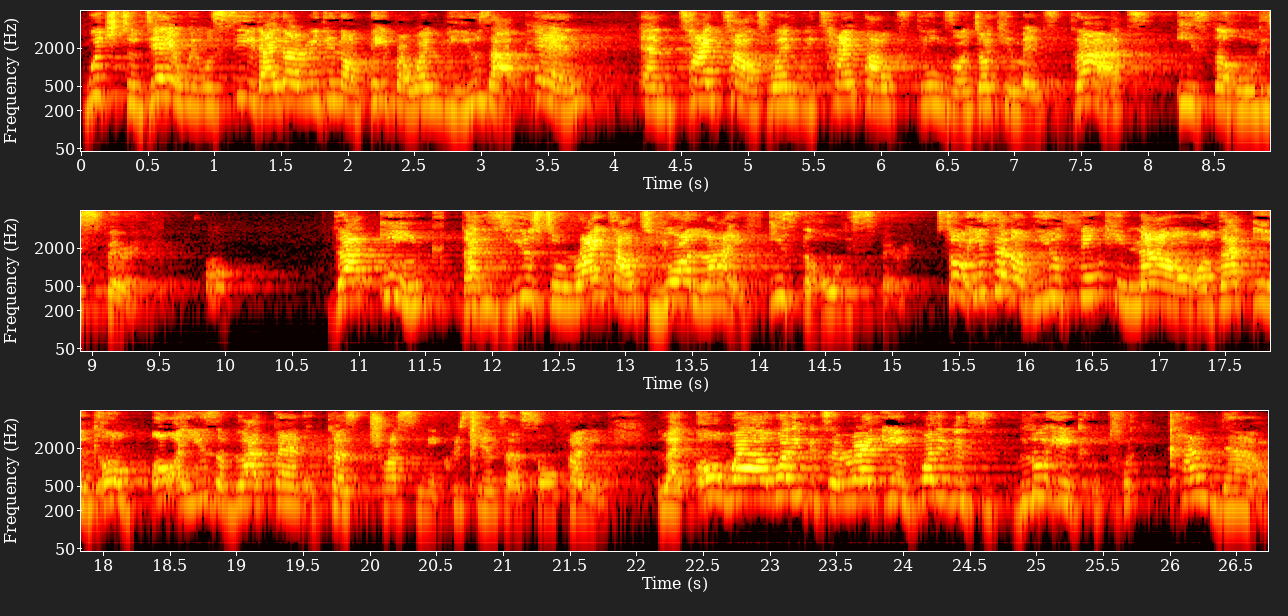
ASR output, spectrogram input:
which today we will see it either reading on paper when we use our pen and typed out when we type out things on documents, that is the Holy Spirit. That ink that is used to write out your life is the Holy Spirit. So instead of you thinking now of that ink, oh, oh, I use a black pen because trust me, Christians are so funny. Like, oh well, what if it's a red ink? What if it's blue ink? calm down.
